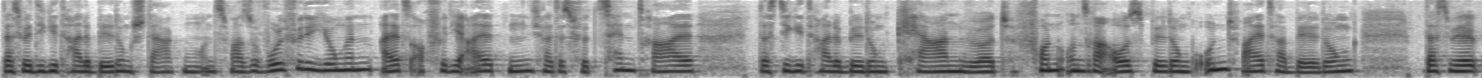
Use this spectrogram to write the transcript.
dass wir digitale Bildung stärken. Und zwar sowohl für die Jungen als auch für die Alten. Ich halte es für zentral, dass digitale Bildung Kern wird von unserer Ausbildung und Weiterbildung, dass wir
